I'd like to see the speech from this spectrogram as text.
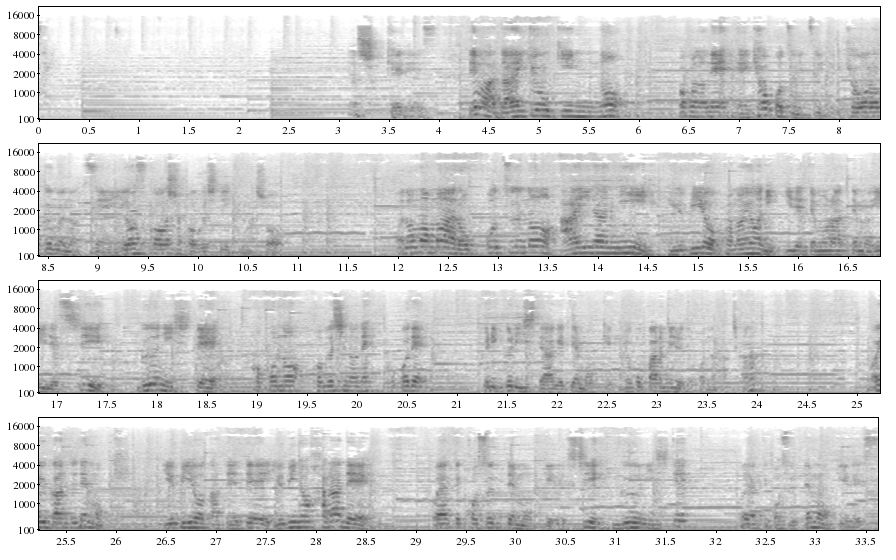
い。よし OK です。では大胸筋のここのね胸骨についてる胸肋部の繊維を少しほぐしていきましょう。このまま肋骨の間に指をこのように入れてもらってもいいですしグーにしてここの拳のねここでクリクリしてあげても OK 横から見るとこんな感じかな。こういう感じでも OK 指を立てて指の腹でこうやってこすっても OK ですしグーにしてこうやってこすっても OK です。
